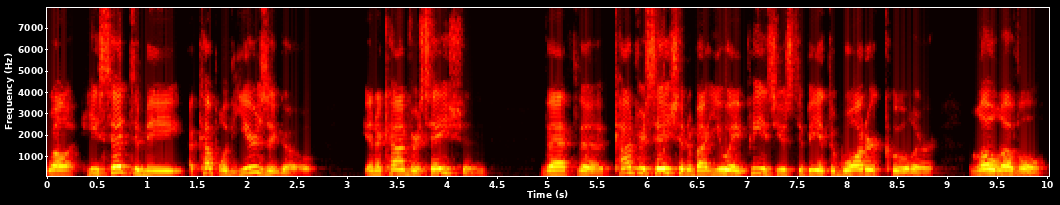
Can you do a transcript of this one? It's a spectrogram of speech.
Well, he said to me a couple of years ago in a conversation that the conversation about UAPs used to be at the water cooler, low level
